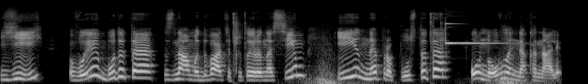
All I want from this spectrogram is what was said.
їй ви будете з нами 24 на 7 і не пропустите оновлень на каналі.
